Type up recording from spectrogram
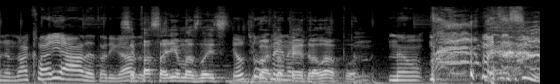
já me deu uma clareada, tá ligado? Você passaria umas noites Eu debaixo da vendo aqui. pedra lá, pô? Não, mas assim,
